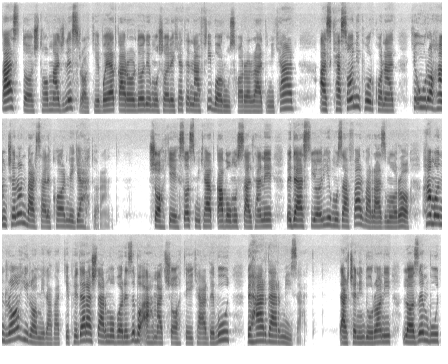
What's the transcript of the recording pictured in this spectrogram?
قصد داشت تا مجلس را که باید قرارداد مشارکت نفتی با روزها را رد می کرد، از کسانی پر کند که او را همچنان بر سر کار نگه دارند. شاه که احساس می کرد قوام السلطنه به دستیاری مزفر و رزمارا همان راهی را می رود که پدرش در مبارزه با احمد شاه طی کرده بود به هر در می‌زد. در چنین دورانی لازم بود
